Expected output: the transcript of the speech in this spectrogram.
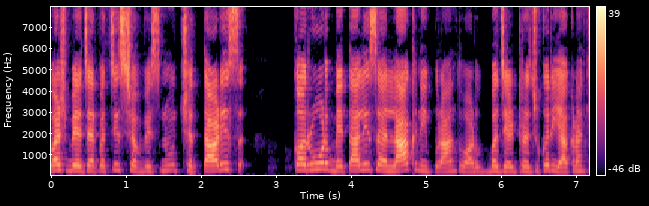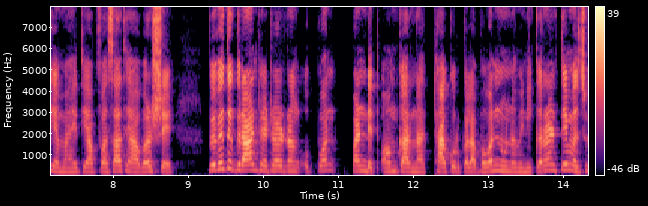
વર્ષ બે હજાર પચીસ છવ્વીસનું છેતાળીસ કરોડ બેતાલીસ લાખની પુરાંતવાળું બજેટ રજૂ કરી આંકડાકીય માહિતી આપવા સાથે આ વર્ષે વિવિધ ગ્રાન્ટ હેઠળ રંગ ઉપવન, પંડિત ઓમકારનાથ ઠાકુર કલાભવનનું નવીનીકરણ તેમજ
